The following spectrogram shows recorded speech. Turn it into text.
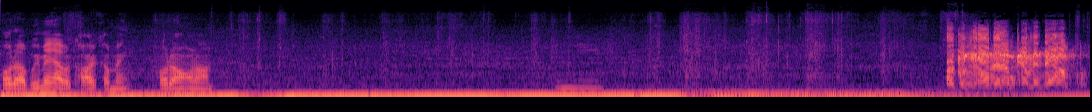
Hold up, we may have a car coming. Hold on, hold on. Let them know that I'm coming down.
